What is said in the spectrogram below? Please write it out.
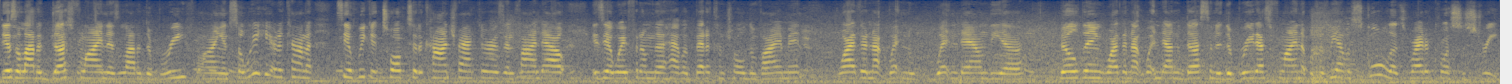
there's a lot of dust flying, there's a lot of debris flying, and so we're here to kind of see if we could talk to the contractors and find out is there a way for them to have a better controlled environment, why they're not wetting, wetting down the uh, building, why they're not wetting down the dust and the debris that's flying up, because we have a school that's right across the street.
